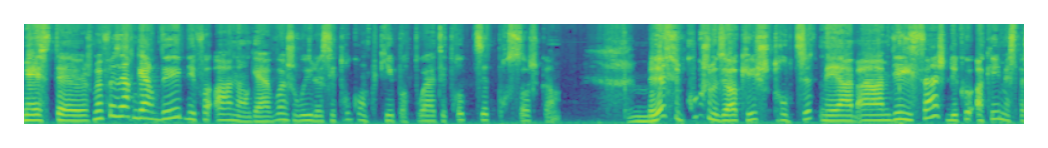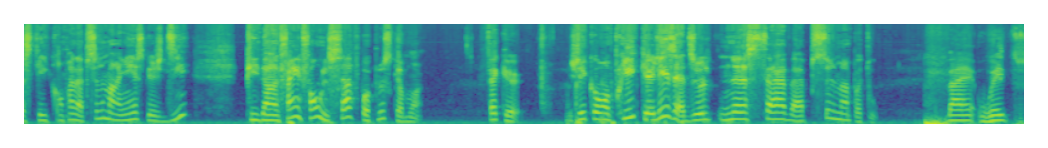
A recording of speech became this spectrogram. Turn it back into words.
Mais c'était, je me faisais regarder des fois, ah non, gars, va jouer, c'est trop compliqué pour toi, t'es trop petite pour ça. Je suis comme. Mais là, sur le coup, je me dis, OK, je suis trop petite, mais en, en me vieillissant, je découvre, OK, mais c'est parce qu'ils comprennent absolument rien à ce que je dis. Puis dans le fin fond, ils le savent pas plus que moi. Fait que j'ai compris que les adultes ne savent absolument pas tout. Ben oui, tout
